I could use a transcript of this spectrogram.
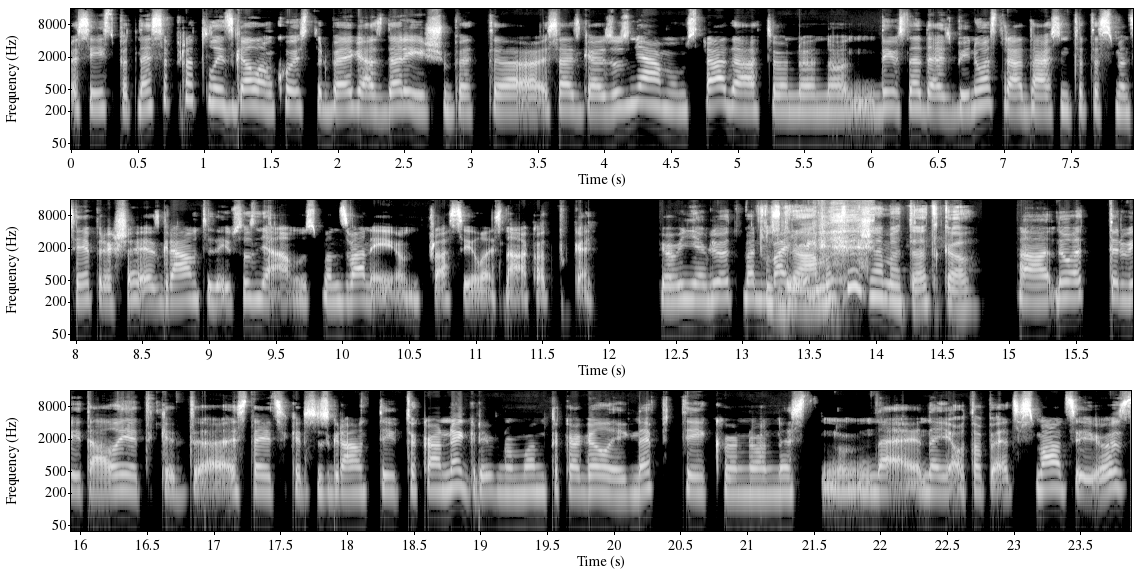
es pat nesapratu līdz galam, ko es tur beigās darīšu, bet uh, es aizgāju uz uzņēmumu strādāt, un, un, un divas nedēļas biju nostrādājis. Tad tas mans iepriekšējais grāmatvedības uzņēmums man zvanīja un prasīja, lai es nāku atpakaļ. Jo viņiem ļoti man. Uz grāmatvedības amatu atkal. Uh, nu, tur bija tā lieta, kad uh, es teicu, ka es uz grāmatību tā kā negribu, nu, man tā kā galīgi nepatīk, un, un es nu, ne, ne jau tāpēc es mācījos,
